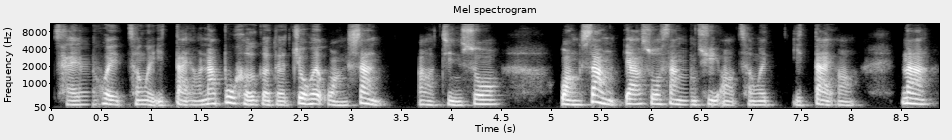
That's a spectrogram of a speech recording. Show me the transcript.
才会成为一代哦，那不合格的就会往上啊紧缩，往上压缩上去哦，成为一代啊。那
